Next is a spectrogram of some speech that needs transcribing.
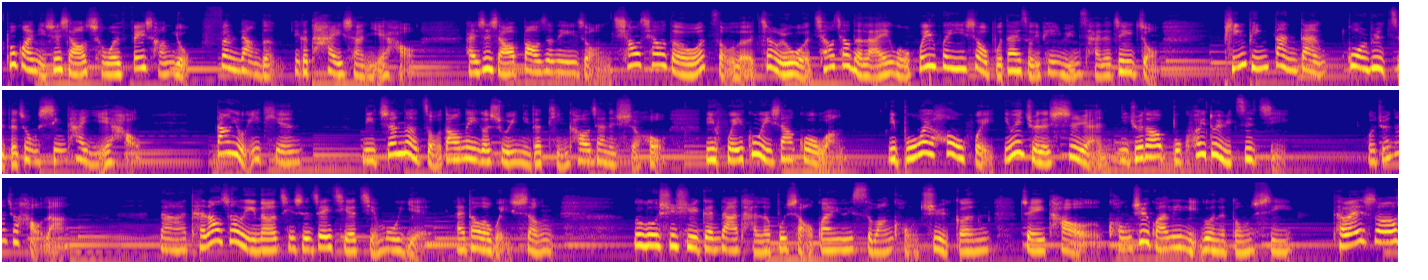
不管你是想要成为非常有分量的那个泰山也好，还是想要抱着那一种悄悄的我走了，正如我悄悄的来，我挥挥衣袖不带走一片云彩的这一种平平淡淡过日子的这种心态也好，当有一天你真的走到那个属于你的停靠站的时候，你回顾一下过往，你不会后悔，你会觉得释然，你觉得不愧对于自己。我觉得那就好啦。那谈到这里呢，其实这一期的节目也来到了尾声，陆陆续续跟大家谈了不少关于死亡恐惧跟这一套恐惧管理理论的东西。坦白说，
